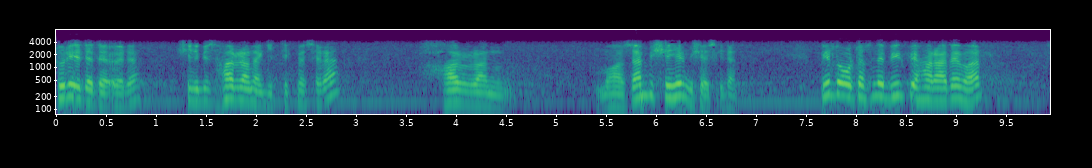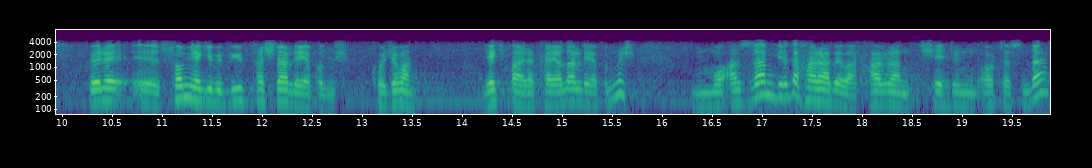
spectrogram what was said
Suriye'de de öyle. Şimdi biz Harran'a gittik mesela. Harran muazzam bir şehirmiş eskiden. Bir de ortasında büyük bir harabe var. Böyle e, somya gibi büyük taşlarla yapılmış. Kocaman yekpare kayalarla yapılmış. Muazzam bir de harabe var. Harran şehrinin ortasında.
